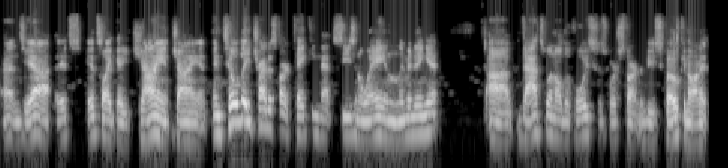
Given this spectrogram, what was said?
friends. Yeah. It's, it's like a giant, giant until they try to start taking that season away and limiting it. Uh, that's when all the voices were starting to be spoken on it.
